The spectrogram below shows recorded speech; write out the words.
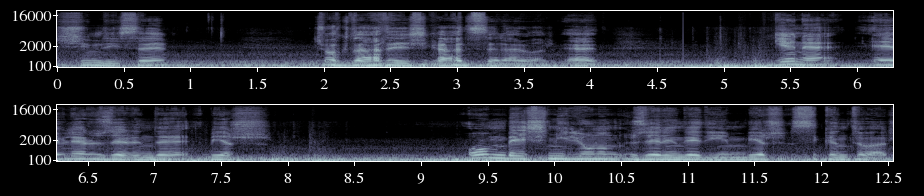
Şimdi ise çok daha değişik hadiseler var. Evet. Gene evler üzerinde bir 15 milyonun üzerinde diyeyim bir sıkıntı var.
